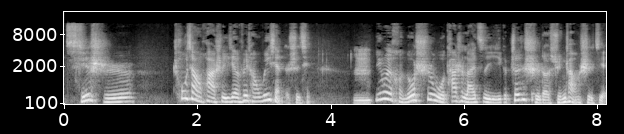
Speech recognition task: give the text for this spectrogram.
其实，抽象化是一件非常危险的事情，嗯，因为很多事物它是来自于一个真实的寻常世界，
